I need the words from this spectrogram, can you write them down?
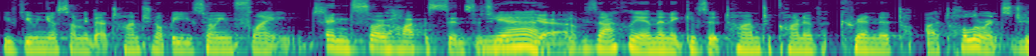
you've given your stomach that time to not be so inflamed. And so hypersensitive. Yeah, Yeah. exactly. And then it gives it time to kind of create a, to- a tolerance to Yeah,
